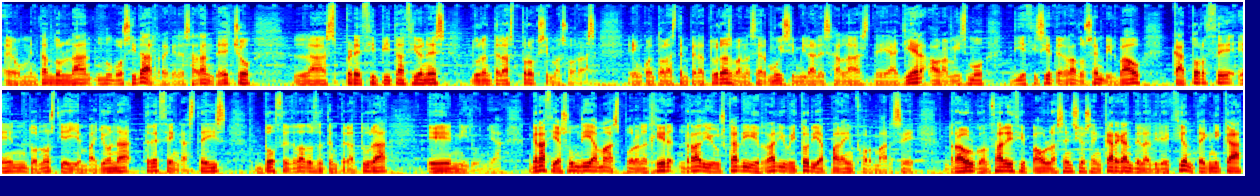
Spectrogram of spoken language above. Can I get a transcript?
eh, aumentando la nubosidad. Regresarán, de hecho, las precipitaciones durante las próximas horas. En cuanto a las temperaturas, van a ser muy similares a las de ayer. Ahora mismo 17 grados en Bilbao, 14 en Donostia y en Bayona, 13 en Gasteiz, 12 grados de temperatura en Iruña. Gracias un día más por elegir Radio Euskadi y Radio Vitoria para informarse. Raúl González y Paula Asensio se encargan de la dirección técnica,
